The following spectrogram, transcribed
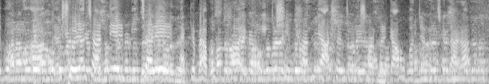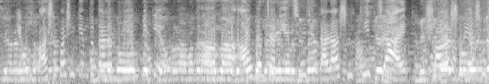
এবং স্বৈরাচারদের বিচারের একটা ব্যবস্থা এবং একটি সিদ্ধান্তে আসার জন্য সরকারকে আহ্বান জানিয়েছে তারা। এবং পাশাপাশি কিন্তু তারা বিএনপিকেও আহ্বান জানিয়েছে যে তারা আসলে কি চায়? সরাসরি আসলে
